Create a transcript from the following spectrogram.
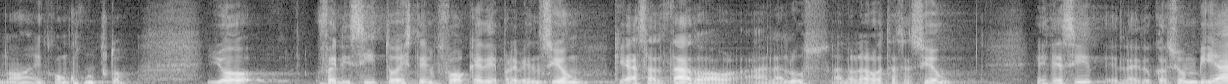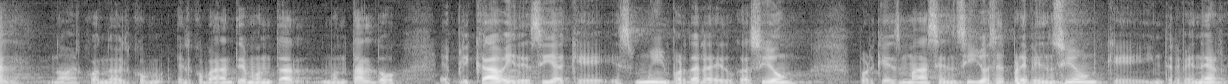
¿no? en conjunto. Yo felicito este enfoque de prevención que ha saltado a la luz a lo largo de esta sesión es decir, la educación vial, cuando el, comandante Montaldo explicaba y decía que es muy importante la educación porque es más sencillo hacer prevención que intervenir,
